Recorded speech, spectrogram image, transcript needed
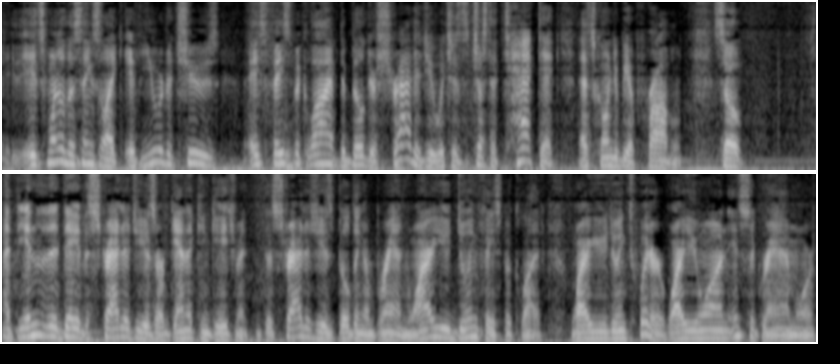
it's one of those things like if you were to choose a Facebook Live to build your strategy, which is just a tactic, that's going to be a problem. So at the end of the day, the strategy is organic engagement. The strategy is building a brand. Why are you doing Facebook Live? Why are you doing Twitter? Why are you on Instagram or,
